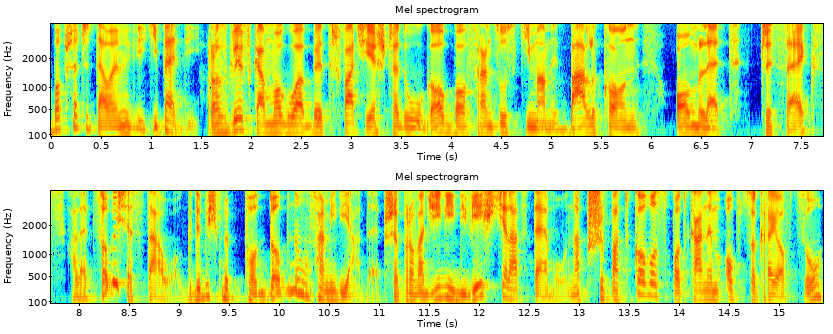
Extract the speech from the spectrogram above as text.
bo przeczytałem w Wikipedii. Rozgrywka mogłaby trwać jeszcze długo, bo francuski mamy balkon, omlet, czy seks, ale co by się stało, gdybyśmy podobną familiadę przeprowadzili 200 lat temu na przypadkowo spotkanym obcokrajowcu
